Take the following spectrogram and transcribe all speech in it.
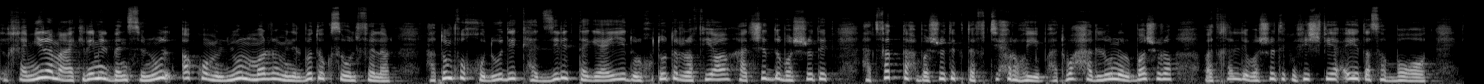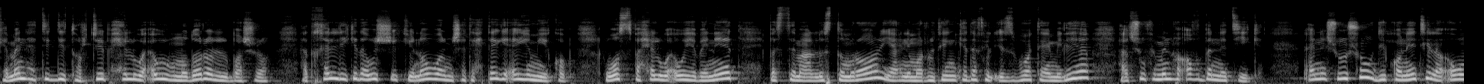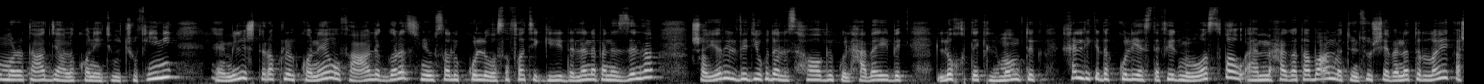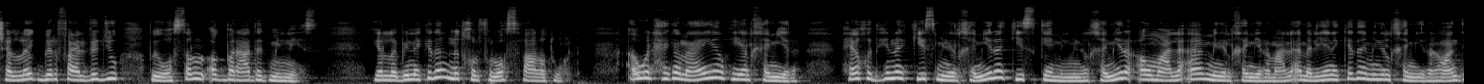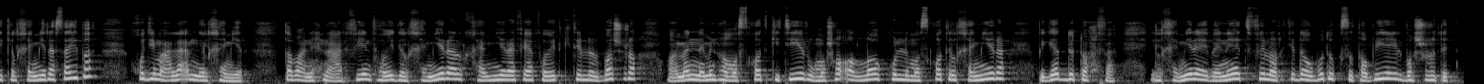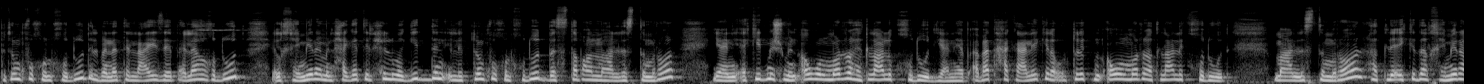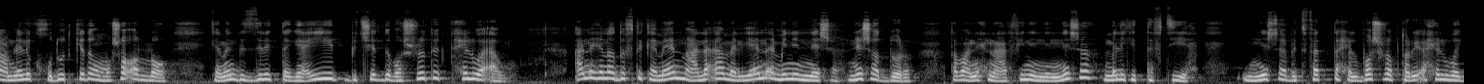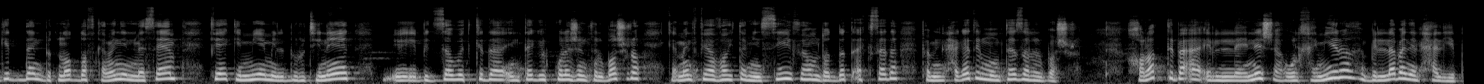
الخميرة مع كريم البانثينول أقوى مليون مرة من البوتوكس والفيلر. هتنفخ خدودك هتزيل التجاعيد والخطوط الرفيعة هتشد بشرتك هتفتح بشرتك تفتيح رهيب هتوحد لون البشرة وهتخلي بشرتك مفيش فيها أي تصبغات. كمان هتدي ترطيب حلو قوي ونضارة للبشرة. هتخلي كده وشك ينور مش هتحتاجي أي make up الوصفة حلوة قوي يا بنات بس مع الاستمرار يعني مرتين كده في الأسبوع تعمليها هتشوفي منها أفضل نتيجة. أنا شوشو دي قناتي لو أول مرة تعدي على قناتي وتشوفيني اعملي اشتراك للقناة وفعلي الجرس عشان يوصلك كل وصفاتي الجديدة اللي أنا بنزلها. share ي الفيديو كده لأصحابك ولحبايبك لأختك لمامتك. خلي كده الكل يستفيد من الوصفه وأهم حاجة طبعا ما تنسوش يا بنات ال like عشان ال like بيرفع الفيديو ويوصله لأكبر عدد من الناس. يلا بينا كده ندخل في الوصفه على طول. أول حاجة معايا وهي الخميرة. هاخد هنا كيس من الخميرة كيس كامل من الخميرة أو معلقة من الخميرة معلقة مليانة كده من الخميرة. لو عندك الخميرة سايبة خدي معلقة من الخميرة. طبعا إحنا عارفين فوائد الخميرة الخميرة فيها فوائد كتير للبشرة وعملنا منها ماسكات كتير وما شاء الله كل ماسكات الخميرة بجد تحفة. الخميرة يا بنات فيلر كده وبوتوكس طبيعي لبشرتك بتنفخ الخدود البنات اللي عايزة يبقى لها خدود. الخميرة من الحاجات الحلوة جدا اللي بتنفخ الخدود بس طبعا مع الاستمرار. يعني أكيد مش من أول مرة هيطلع لك خدود. يعني هبقى بضحك عليكي لو قلت لك من أول مرة هيطلع لك خدود. مع الاستمرار هتلاقي كده الخميره عاملة لك خدود كده وما شاء الله. كمان بتزيل التجاعيد بتشد بشرتك حلوة قوي. أنا هنا ضفت كمان معلقة مليانة من النشا نشا الذرة. طبعا إحنا عارفين إن النشا ملك التفتيح. النشا بتفتح البشرة بطريقة حلوة جدا بتنظف كمان المسام فيها كمية من البروتينات بتزود كده إنتاج الكولاجين في البشرة كمان فيها فيتامين سي فيها مضادات أكسدة فمن الحاجات الممتازة للبشرة. خلطت بقى النشا والخميرة باللبن الحليب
